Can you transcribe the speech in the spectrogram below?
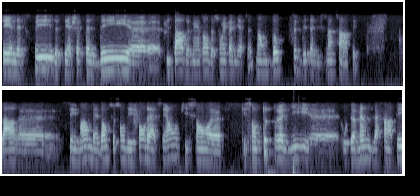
CLSC, de CHSLD, euh, plus tard de maisons de soins palliatifs, donc d'autres types d'établissements de santé. Alors, euh, ces membres, ben, donc, ce sont des fondations qui sont euh, qui sont toutes reliées euh, au domaine de la santé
